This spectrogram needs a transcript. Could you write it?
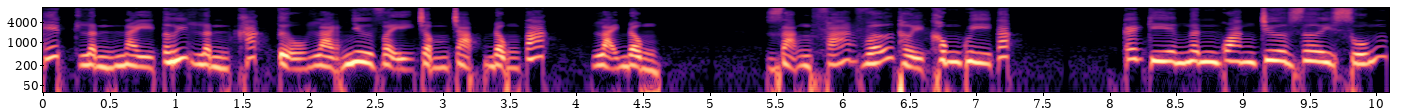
Hết lần này tới lần khác tựu lại như vậy chậm chạp động tác, lại đồng. Dạng phá vỡ thời không quy tắc. Cái kia ngân quang chưa rơi xuống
